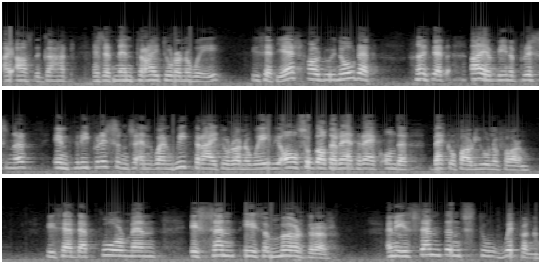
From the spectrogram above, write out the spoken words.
I asked the guard, has that man tried to run away? He said, yes. How do you know that? I said, I have been a prisoner in three prisons, and when we tried to run away, we also got a red rag on the back of our uniform. He said that poor man is sent, is a murderer, and he is sentenced to whipping.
